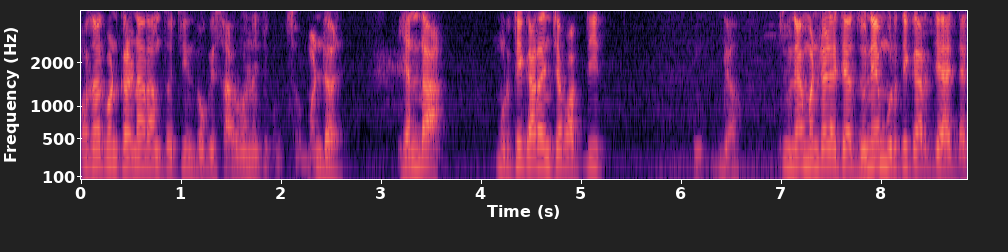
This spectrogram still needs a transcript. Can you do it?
पदार्पण करणार आमचं चिंचपोकी सार्वजनिक उत्सव मंडळ. यंदा मूर्तिकारांच्या बाबतीत जुन्या मंडळाच्या जुने मूर्तिकार जे आहेत त्या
